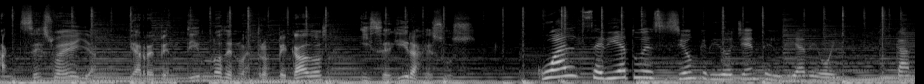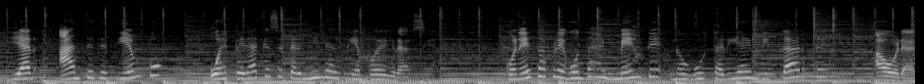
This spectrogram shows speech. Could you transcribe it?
acceso a ella y arrepentirnos de nuestros pecados y seguir a Jesús. ¿Cuál sería tu decisión, querido oyente, el día de hoy? ¿Cambiar antes de tiempo o esperar que se termine el tiempo de gracia? Con estas preguntas en mente nos gustaría invitarte a orar.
